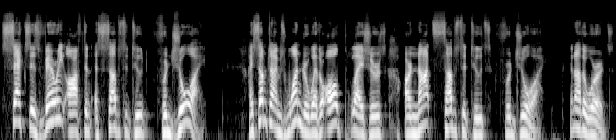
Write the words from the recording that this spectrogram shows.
Sex is very often a substitute for joy. I sometimes wonder whether all pleasures are not substitutes for joy. In other words,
